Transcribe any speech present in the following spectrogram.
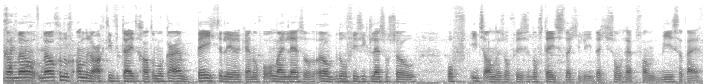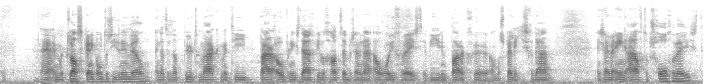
dan wel, wel genoeg andere activiteiten gehad om elkaar een beetje te leren kennen. Of online les, of, of ik bedoel fysiek les of zo. Of iets anders. Of is het nog steeds dat, jullie, dat je soms hebt van wie is dat eigenlijk? Nou ja, in mijn klas ken ik ondertussen iedereen wel. En dat heeft dan puur te maken met die paar openingsdagen die we gehad hebben. Zijn we naar Alroy geweest, hebben hier in het park eh, allemaal spelletjes gedaan. En zijn we één avond op school geweest.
